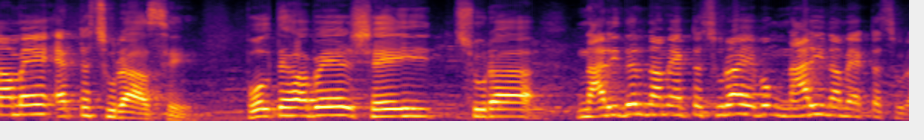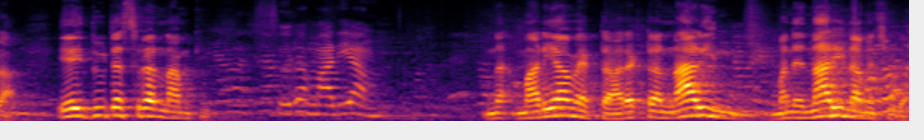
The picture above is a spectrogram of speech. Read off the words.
নামে একটা সূরা আছে। বলতে হবে সেই সূরা নারীদের নামে একটা সূরা এবং নারী নামে একটা সূরা। এই দুইটা সুরার নাম কি? সুরা মারিয়াম। না- মারিয়াম একটা আর একটা নারী মানে নারী নামে সূরা।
